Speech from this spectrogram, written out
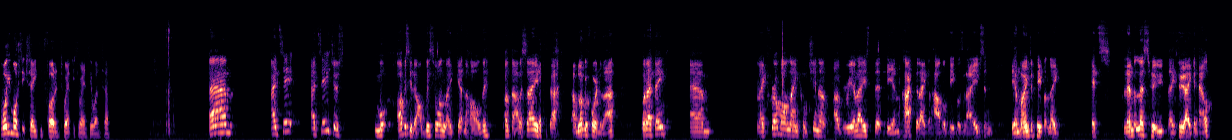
what are you most excited for in 2021, Tim? Um, I'd say I'd say just mo- obviously the obvious one, like getting a holiday. Put that aside. I'm looking forward to that. But I think, um, like from online coaching, I've I've realized that the impact that I can have on people's lives and the amount of people like it's limitless who like who I can help.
